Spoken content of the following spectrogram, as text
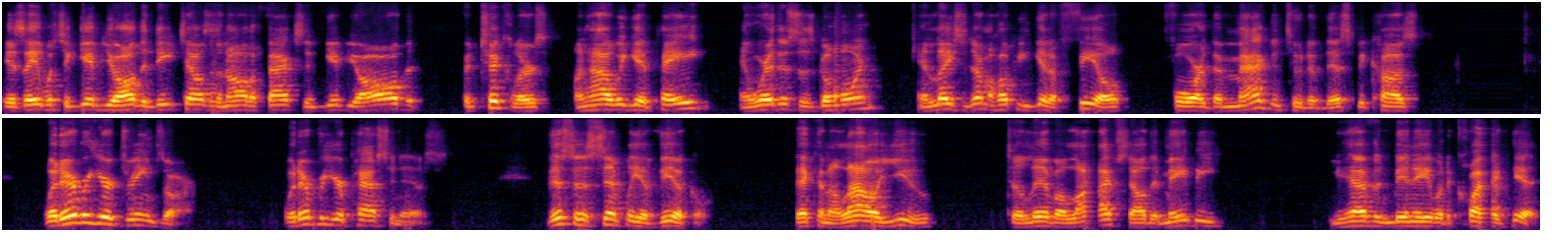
is able to give you all the details and all the facts and give you all the particulars on how we get paid and where this is going. And ladies and gentlemen, I hope you can get a feel for the magnitude of this because whatever your dreams are, whatever your passion is, this is simply a vehicle that can allow you to live a lifestyle that maybe you haven't been able to quite hit.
